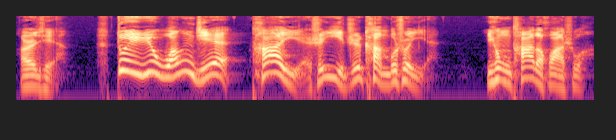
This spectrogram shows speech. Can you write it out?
而且对于王杰，他也是一直看不顺眼。用他的话说，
